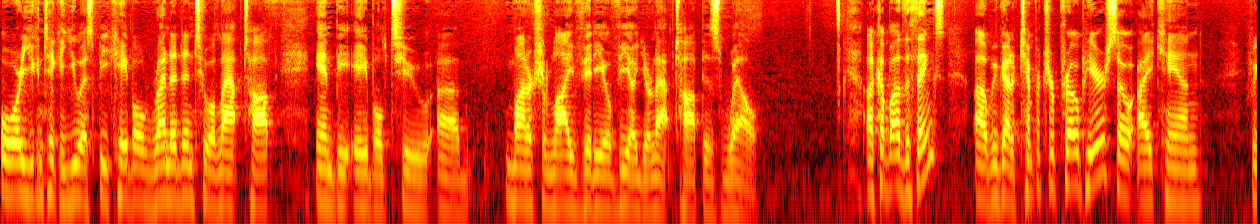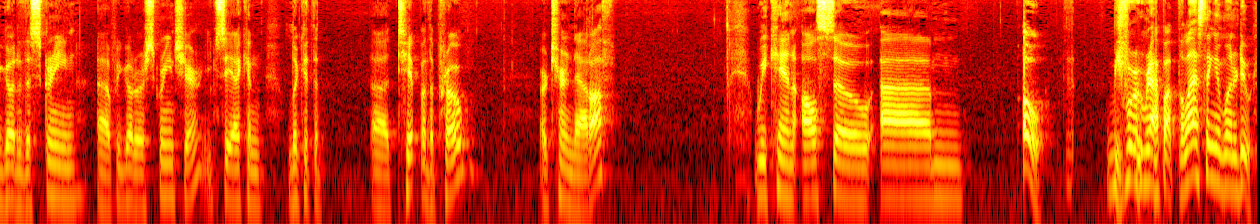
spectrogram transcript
or you can take a USB cable, run it into a laptop, and be able to uh, monitor live video via your laptop as well. A couple other things. Uh, we've got a temperature probe here, so I can, if we go to the screen, uh, if we go to our screen share, you can see I can look at the uh, tip of the probe or turn that off. We can also, um, oh, before we wrap up, the last thing I want to do,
